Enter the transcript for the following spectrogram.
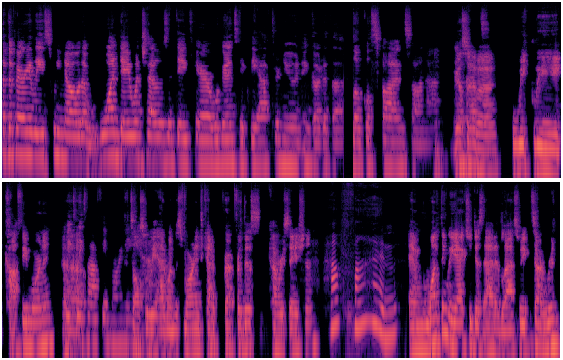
at the very least, we know that one day when Shiloh's at daycare, we're going to take the afternoon and go to the local spa and sauna. We also have a weekly coffee morning. Weekly uh, coffee morning. It's also, yeah. we had one this morning to kind of prep for this conversation. How fun. And one thing we actually just added last week, sorry,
